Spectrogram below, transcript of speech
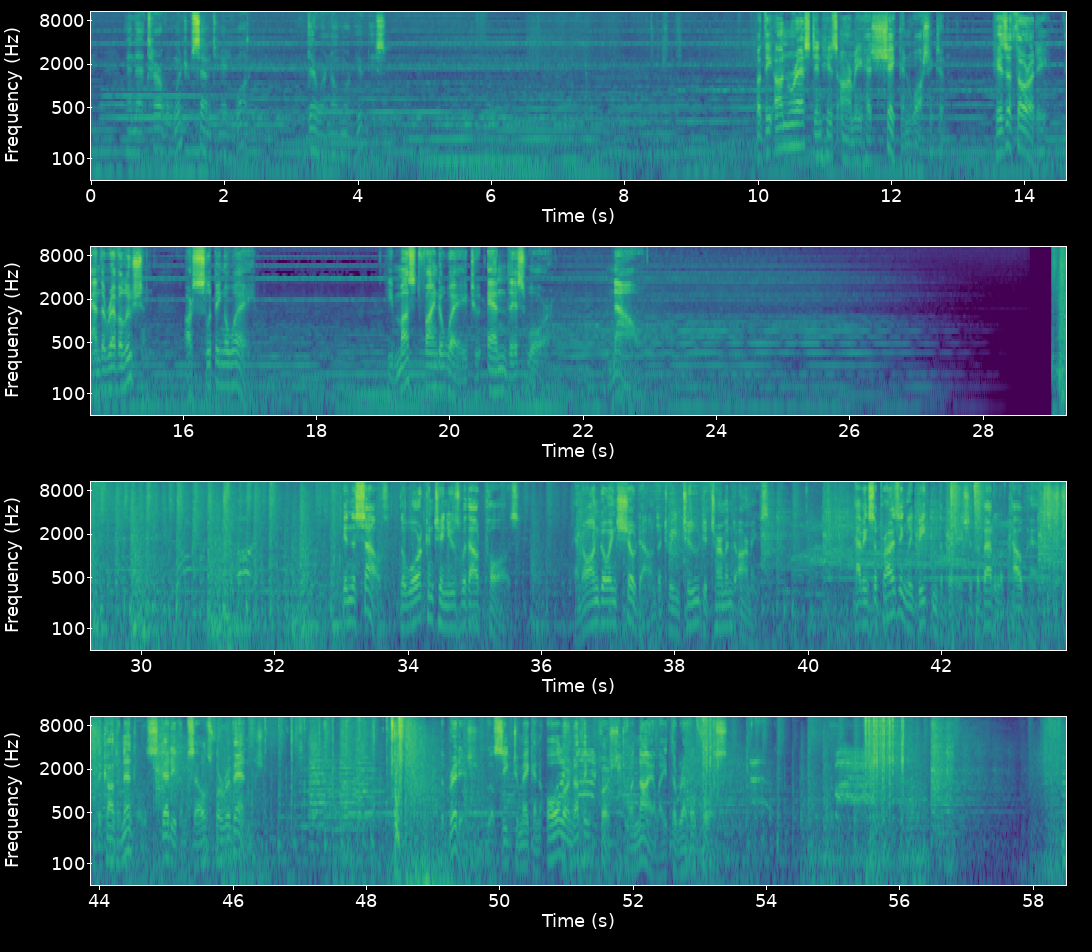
in that terrible winter of 1781, there were no more mutinies. But the unrest in his army has shaken Washington. His authority and the revolution are slipping away. He must find a way to end this war. Now. In the South, the war continues without pause. An ongoing showdown between two determined armies. Having surprisingly beaten the British at the Battle of Cowpens, the Continentals steady themselves for revenge. The British will seek to make an all-or-nothing push to annihilate the rebel force.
